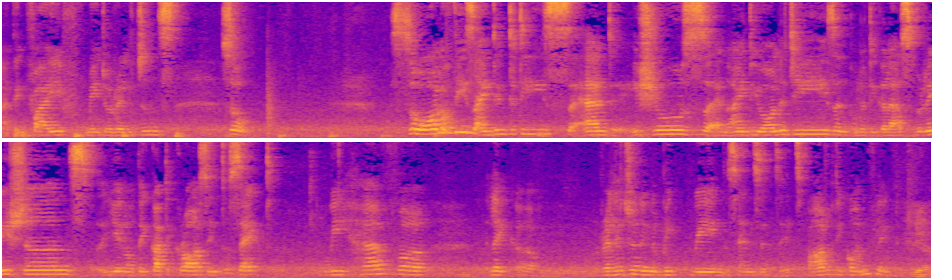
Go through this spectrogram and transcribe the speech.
I think five major religions. So so all of these identities and issues and ideologies and political aspirations, you know, they cut across, intersect. We have uh, like uh, religion in a big way in the sense it's, it's part of the conflict. Yeah.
